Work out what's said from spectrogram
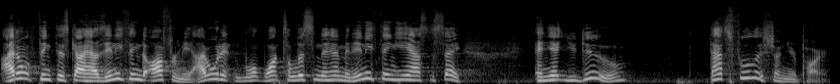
I don't think this guy has anything to offer me, I wouldn't want to listen to him and anything he has to say, and yet you do, that's foolish on your part.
